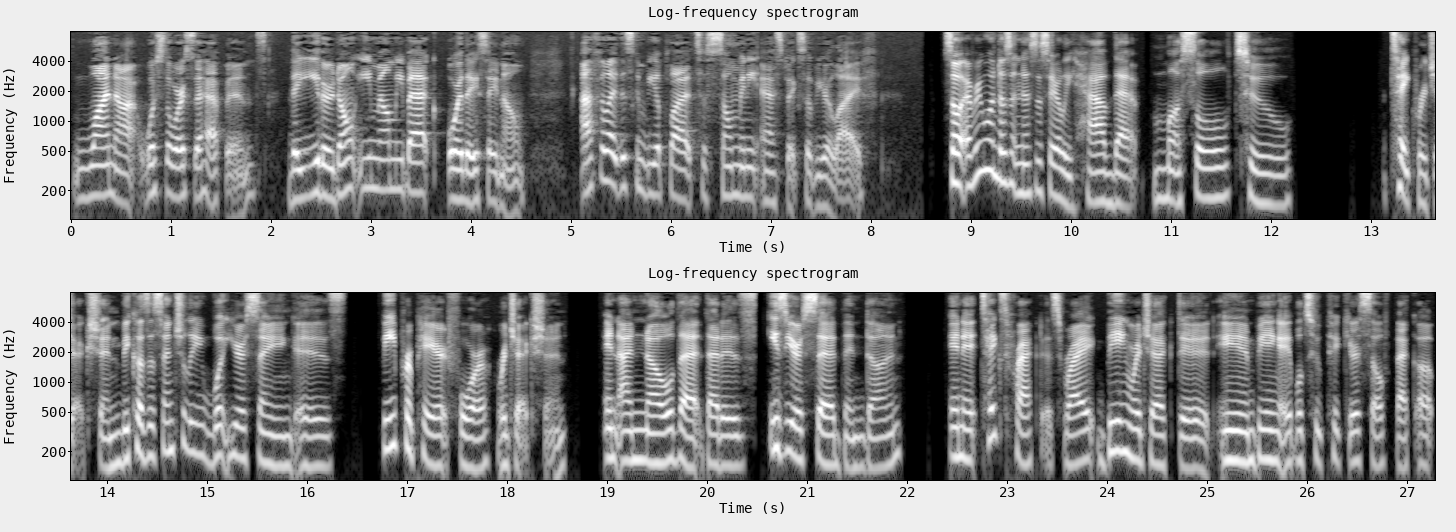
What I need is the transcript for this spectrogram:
why not? What's the worst that happens? They either don't email me back or they say no. I feel like this can be applied to so many aspects of your life. So everyone doesn't necessarily have that muscle to take rejection because essentially what you're saying is be prepared for rejection. And I know that that is easier said than done. And it takes practice, right? Being rejected and being able to pick yourself back up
